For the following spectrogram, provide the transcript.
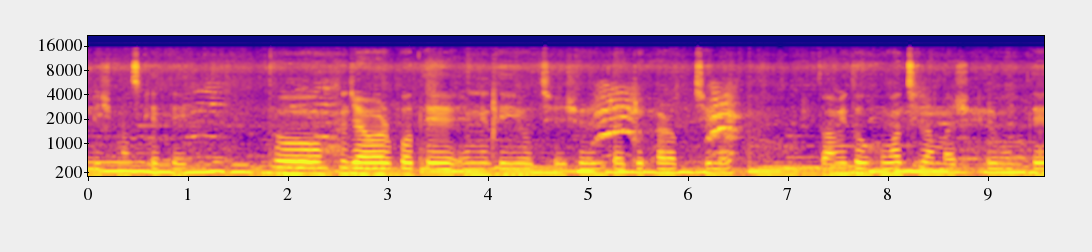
ইলিশ মাছ খেতে। তো যাওয়ার পথে এমনিতেই হচ্ছে শরীরটা একটু খারাপ ছিল। তো আমি তো ঘুমাচ্ছিলাম বাসার মধ্যে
